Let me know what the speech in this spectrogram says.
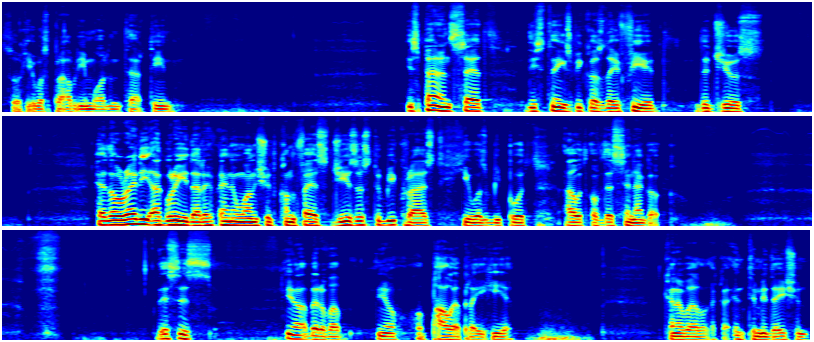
So he was probably more than 13. His parents said these things because they feared the Jews had already agreed that if anyone should confess Jesus to be Christ, he was be put out of the synagogue. This is, you know, a bit of a, you know, a power play here, kind of a, like an intimidation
